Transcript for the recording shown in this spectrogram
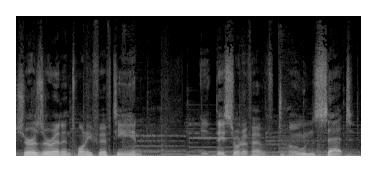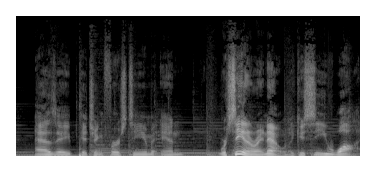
Scherzer in in 2015, they sort of have tone set as a pitching first team, and we're seeing it right now. Like you see why.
